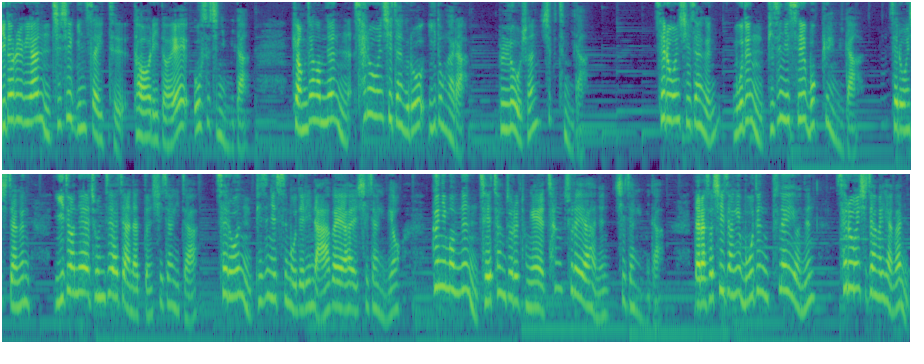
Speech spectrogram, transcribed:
리더를 위한 지식 인사이트 더 리더의 오수진입니다. 경쟁 없는 새로운 시장으로 이동하라. 블루오션 시프트입니다. 새로운 시장은 모든 비즈니스의 목표입니다. 새로운 시장은 이전에 존재하지 않았던 시장이자 새로운 비즈니스 모델이 나아가야 할 시장이며 끊임없는 재창조를 통해 창출해야 하는 시장입니다. 따라서 시장의 모든 플레이어는 새로운 시장을 향한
